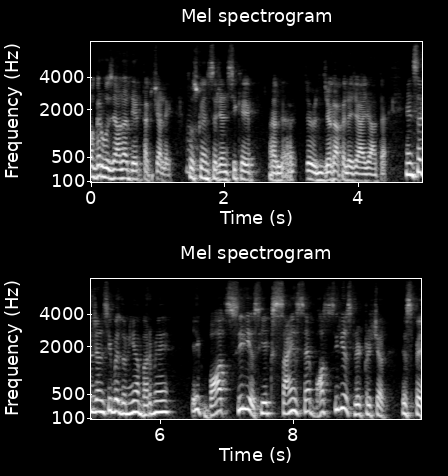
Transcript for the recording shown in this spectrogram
अगर वो ज़्यादा देर तक चले तो उसको इंसर्जेंसी के जगह पे ले जाया जाता है। इंसर्जेंसी पे दुनिया भर में एक बहुत सीरियस ये एक साइंस है, बहुत सीरियस लिटरेचर इस पे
